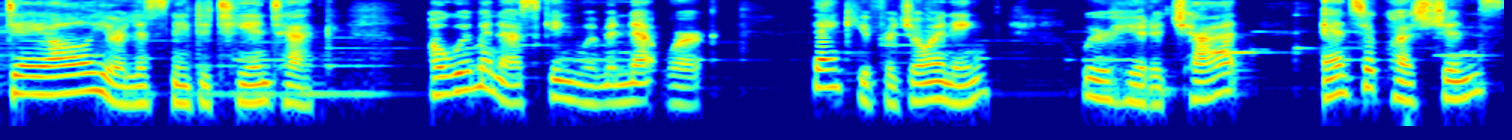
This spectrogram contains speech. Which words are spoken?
day, all. You're listening to Tea and Tech, a Women Asking Women network. Thank you for joining. We're here to chat, answer questions,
